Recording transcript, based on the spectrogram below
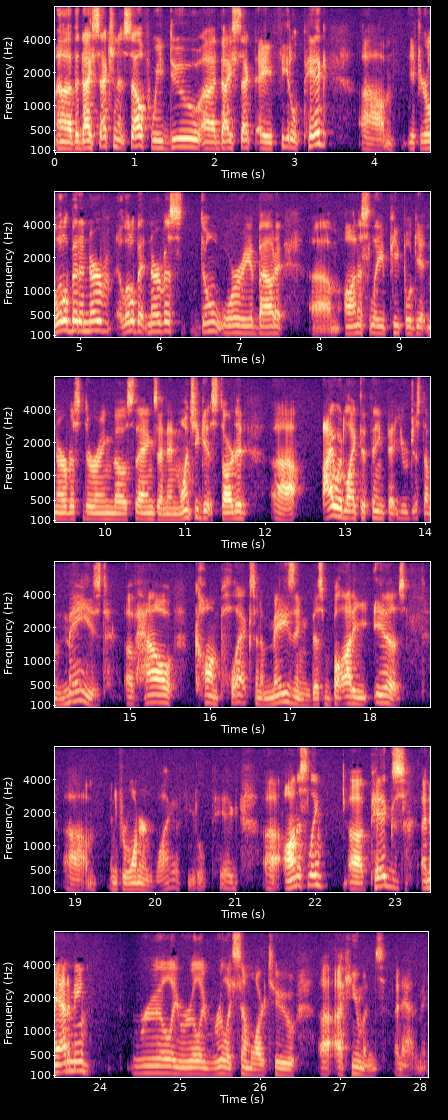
Uh, the dissection itself, we do uh, dissect a fetal pig. Um, if you're a little bit of nerve, a little bit nervous, don't worry about it. Um, honestly, people get nervous during those things, and then once you get started, uh, I would like to think that you're just amazed of how complex and amazing this body is. Um, and if you're wondering why a fetal pig, uh, honestly, uh, pig's anatomy really, really, really similar to uh, a human's anatomy.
